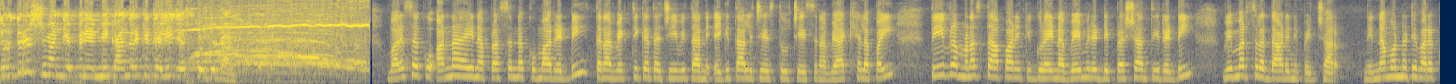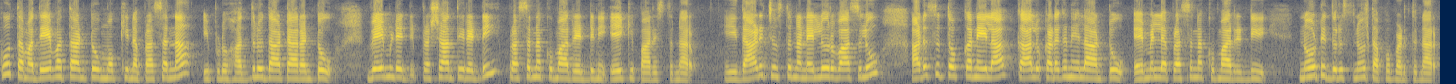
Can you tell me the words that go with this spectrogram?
దురదృష్టం అని చెప్పి నేను మీకు అందరికీ తెలియజేసుకుంటున్నాను. వరుసకు అన్న అయిన ప్రసన్న కుమార్ రెడ్డి తన వ్యక్తిగత జీవితాన్ని ఎగితాళి చేస్తూ చేసిన వ్యాఖ్యలపై తీవ్ర మనస్తాపానికి గురైన వేమిరెడ్డి ప్రశాంతి రెడ్డి విమర్శల దాడిని పెంచారు. నిన్న మొన్నటి వరకు తమ దేవత అంటూ మొక్కిన ప్రసన్న ఇప్పుడు హద్దులు దాటారంటూ వేమిరెడ్డి ప్రశాంతి రెడ్డి ప్రసన్న కుమార్ రెడ్డిని ఏకిపారిస్తున్నారు ఈ దాడి చూస్తున్న నెల్లూరు వాసులు అడుసు తొక్కనేలా కాలు కడగనేలా అంటూ ఎమ్మెల్యే ప్రసన్న కుమార్ రెడ్డి నోటి దురుసును తప్పుపడుతున్నారు.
